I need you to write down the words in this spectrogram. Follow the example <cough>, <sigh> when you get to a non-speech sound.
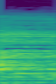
Hallelujah.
